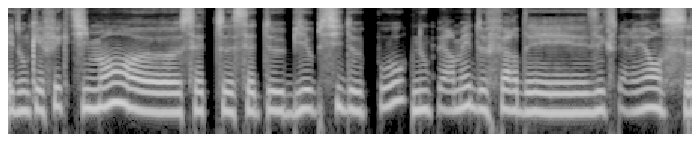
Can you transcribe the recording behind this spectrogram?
Et donc, effectivement, cette, cette biopsie de peau nous permet de faire des expériences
